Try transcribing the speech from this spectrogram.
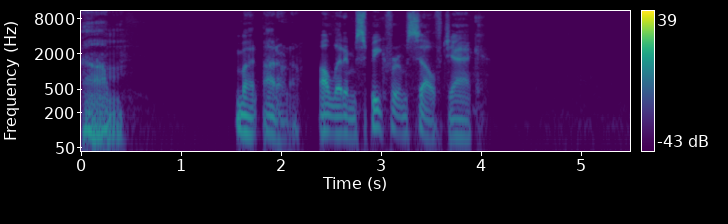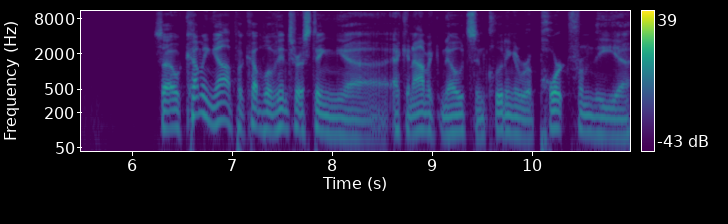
Um, but I don't know. I'll let him speak for himself, Jack. So, coming up, a couple of interesting uh, economic notes, including a report from the uh,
